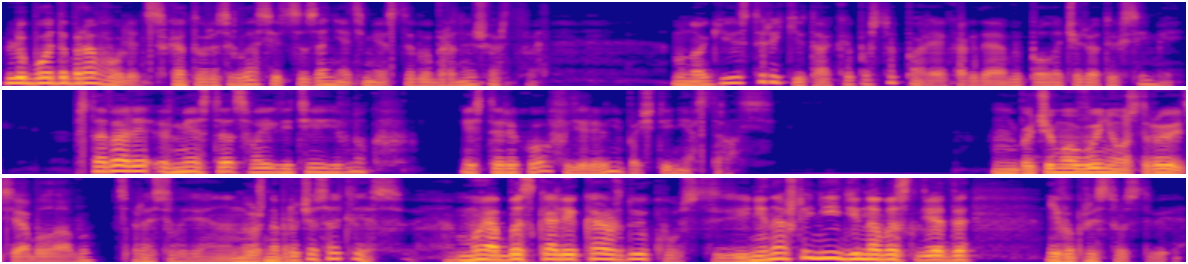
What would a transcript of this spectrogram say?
любой доброволец, который согласится занять место выбранной жертвы. Многие старики так и поступали, когда выпал черед их семей. Вставали вместо своих детей и внуков. И стариков в деревне почти не осталось. «Почему вы не устроите облаву?» — спросил я. «Нужно прочесать лес. Мы обыскали каждую куст и не нашли ни единого следа его присутствия.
